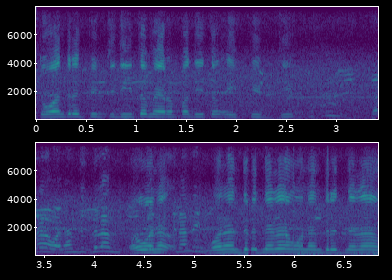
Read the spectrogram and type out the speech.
250 dito, meron pa dito 850. Tara, 100 na lang. Oh, wana, Gamitin natin. 100 na lang, 100 na lang.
